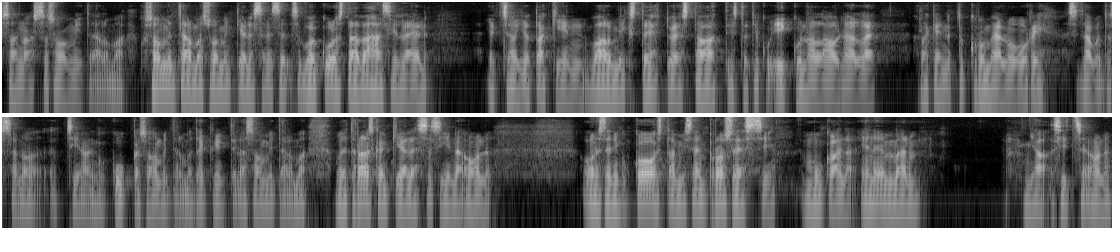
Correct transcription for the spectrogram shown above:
sanassa sommitelma. Kun sommitelma suomen kielessä, niin se, se voi kuulostaa vähän silleen, että se on jotakin valmiiksi tehtyä staattista, että joku ikkunalaudalle rakennettu krumeluuri, sitä voitaisiin sanoa, että siinä on niin kukkasomitelma tai kynttiläsomitelma, mutta ranskan kielessä siinä on, on se niin koostamisen prosessi mukana enemmän, ja sitten se on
